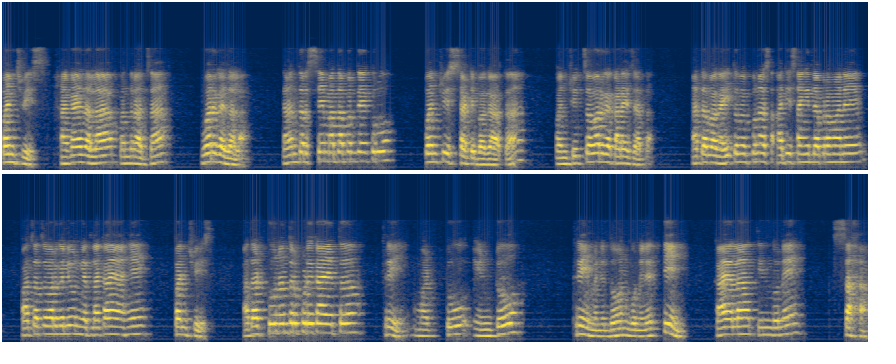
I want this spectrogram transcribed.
पंचवीस. हा काय झाला? पंधराचा वर्ग झाला. त्यानंतर सेम आता आपण काय करू? पंचवीससाठी बघा आता. पंचवीसचा वर्ग काढायचा आता. आता बघा इथं मी पुन्हा आधी सांगितल्याप्रमाणे पाचाचा वर्ग लिहून घेतला. काय आहे? पंचवीस. आता टू नंतर पुढे काय येतं? थ्री मग टू इंटू थ्री म्हणजे दोन गुणिले तीन. काय आला? तीन दुने सहा.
